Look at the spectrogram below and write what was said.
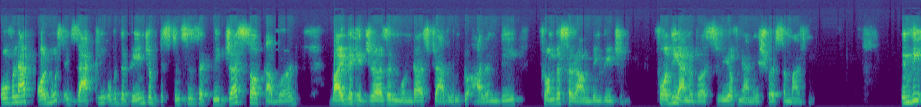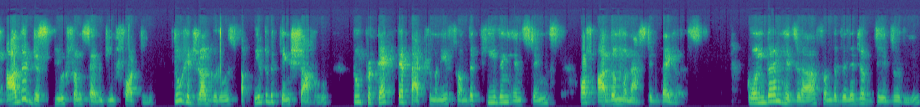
overlap almost exactly over the range of distances that we just saw covered by the Hijras and Mundas traveling to Alandi from the surrounding region for the anniversary of Nyaneshwar Samadhi. In the other dispute from 1740, two Hijra gurus appealed to the King Shahu to protect their patrimony from the thieving instincts of other monastic beggars. Kondan Hijra from the village of Jejuri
